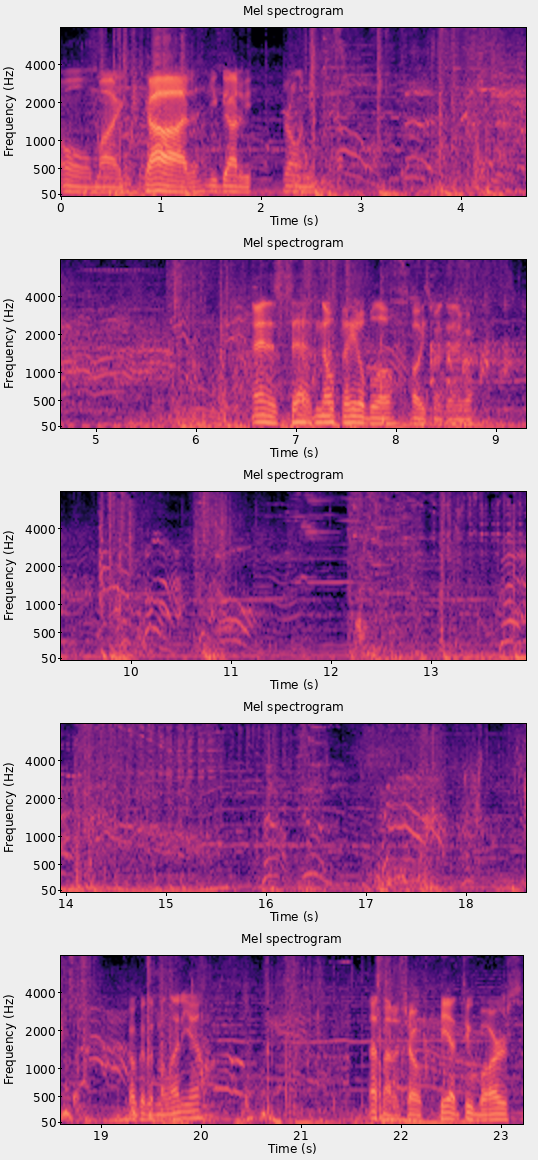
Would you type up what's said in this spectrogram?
Oh my god, you gotta be trolling me. And it's dead, no fatal blow. Oh, he spent anyway. Oh, choke of the Millennia. That's not a choke. He had two bars,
